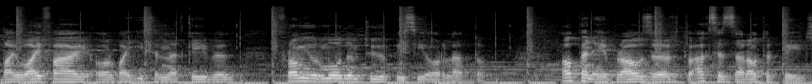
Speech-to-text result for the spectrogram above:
by Wi-Fi or by Ethernet cable from your modem to your PC or laptop. Open a browser to access the router page.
